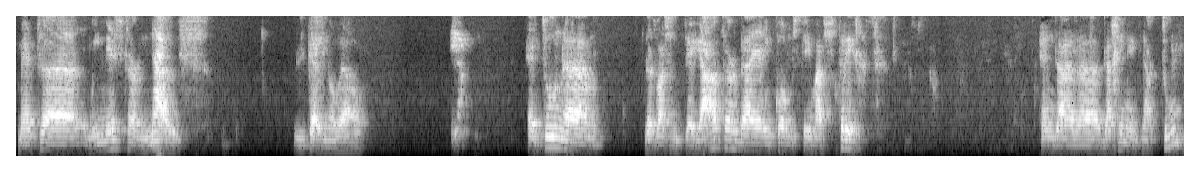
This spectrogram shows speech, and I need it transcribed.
met eh, minister Nuis. Die ken je nog wel. Ja, En toen, ehm, dat was een theaterbijeenkomst in Maastricht. En daar, eh, daar ging ik naartoe.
